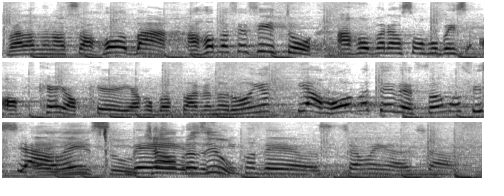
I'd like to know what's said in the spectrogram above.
Vai lá no nosso arroba, arroba Fefito, arroba Nelson Rubens, ok, ok, arroba Flávia Noronha e arroba TV Fama Oficial, É hein? isso. Beijo, Tchau, Brasil. Fiquem com Deus. Até amanhã. Tchau.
